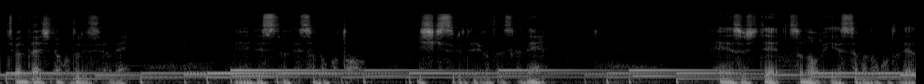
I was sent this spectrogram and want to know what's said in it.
ー、一番大事なことですよね、えー、ですのでそのこと意識するということですかね、えー、そしてそのイエス様のことであっ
